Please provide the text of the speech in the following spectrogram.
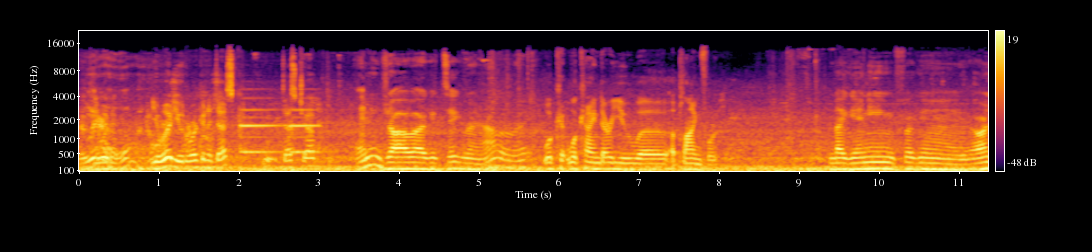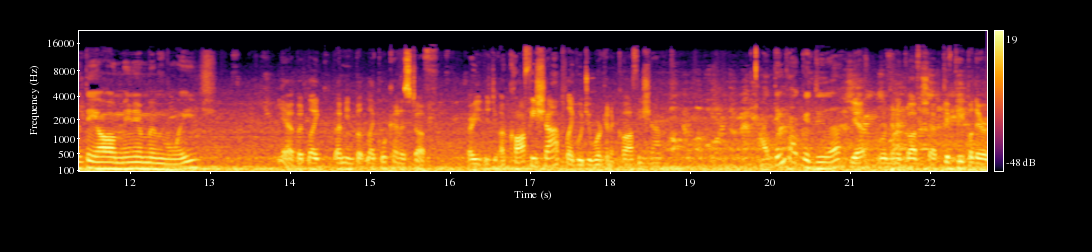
maybe. You would. yeah. You would. You would work in a desk desk job. Any job I could take right now, right? What ki- what kind are you uh, applying for? Like any fucking. Aren't they all minimum wage? Yeah, but like I mean, but like what kind of stuff? Are you a coffee shop? Like, would you work in a coffee shop? I think I could do that. Yeah, work in a coffee shop. Give people their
